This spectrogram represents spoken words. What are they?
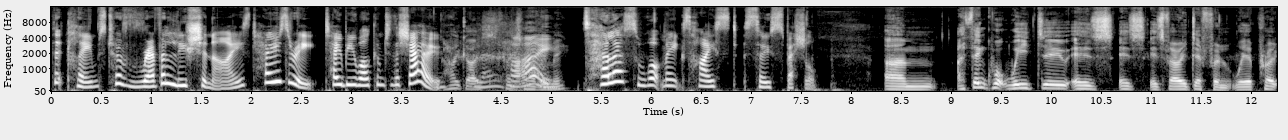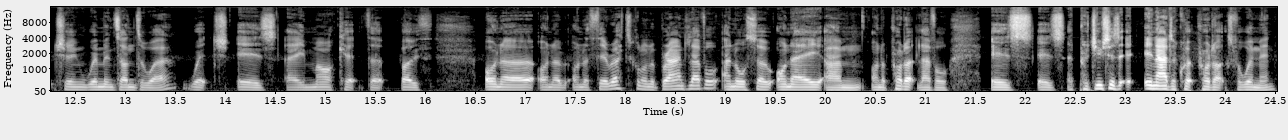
that claims to have revolutionised hosiery. Toby, welcome to the show. Hi guys, thanks for having me. Tell us what makes Heist so special. Um, I think what we do is is is very different. We're approaching women's underwear, which is a market that both on a on a on a theoretical on a brand level and also on a um, on a product level is is produces inadequate products for women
